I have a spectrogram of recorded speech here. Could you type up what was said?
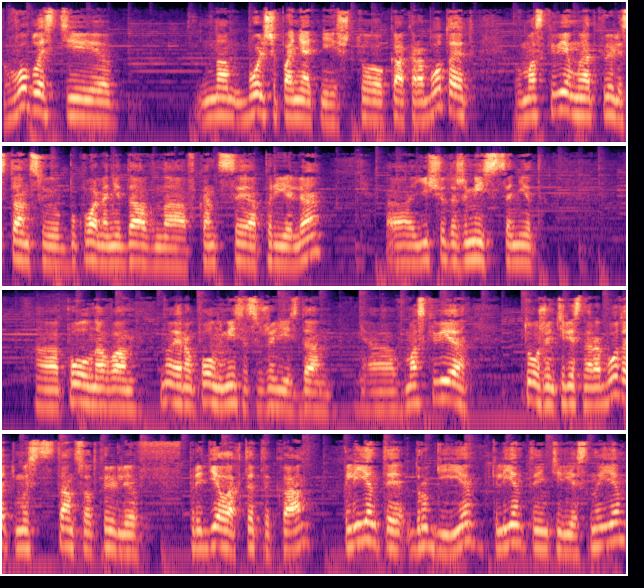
В области нам больше понятней, что как работает. В Москве мы открыли станцию буквально недавно, в конце апреля. Э, еще даже месяца нет полного. Ну, наверное, полный месяц уже есть, да. В Москве тоже интересно работать. Мы станцию открыли в пределах ТТК. Клиенты другие, клиенты интересные.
